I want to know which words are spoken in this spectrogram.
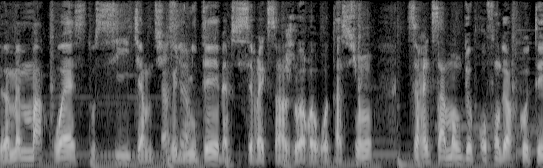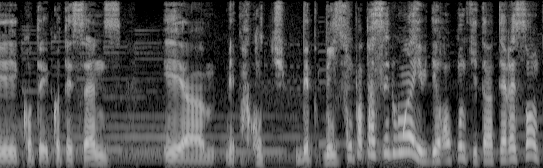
Euh, même Mark West aussi, qui est un petit Bien peu sûr. limité, même si c'est vrai que c'est un joueur rotation. C'est vrai que ça manque de profondeur côté, côté, côté Suns. Et euh, mais par contre, tu- mais, mais ils sont pas passés loin. Il y a eu des rencontres qui étaient intéressantes.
